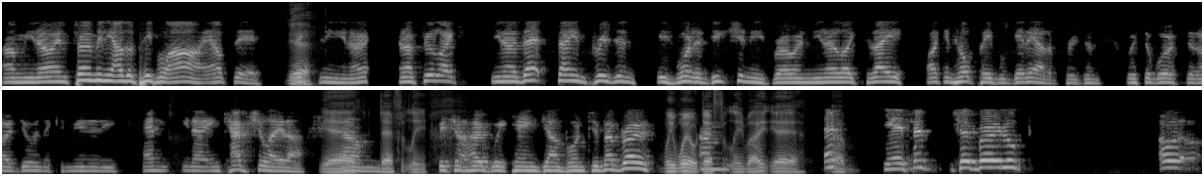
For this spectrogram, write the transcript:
Um, you know, and so many other people are out there yeah. listening. You know, and I feel like you know that same prison is what addiction is, bro. And you know, like today, I can help people get out of prison with the work that I do in the community and you know, encapsulator, Yeah, um, definitely. which I hope we can jump onto. But bro, We will, um, definitely, mate. Yeah. that- Um, Yeah, so, so bro, look, oh,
